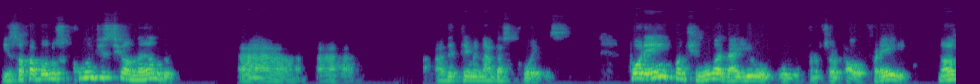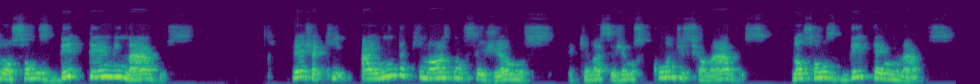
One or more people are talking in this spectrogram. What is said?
Isso acabou nos condicionando a, a, a determinadas coisas. Porém, continua daí o, o professor Paulo Freire, nós não somos determinados. Veja que ainda que nós não sejamos, que nós sejamos condicionados, não somos determinados.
